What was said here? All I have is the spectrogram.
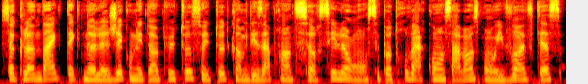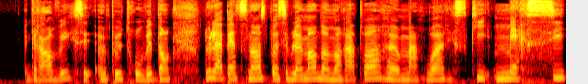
ce Klondike technologique, on est un peu tous et toutes comme des apprentis sorciers. Là, on sait pas trop vers quoi on s'avance, puis on y va à vitesse grand V, c'est un peu trop vite. Donc, nous, la pertinence possiblement d'un moratoire. Euh, Marois Risky, merci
